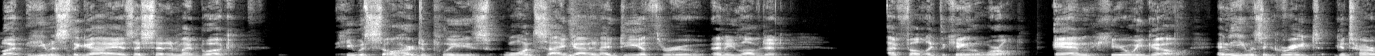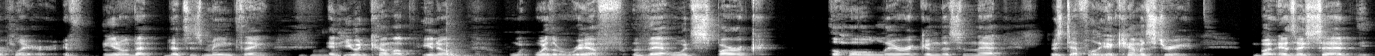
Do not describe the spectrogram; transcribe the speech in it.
but he was the guy, as I said in my book, he was so hard to please. Once I got an idea through and he loved it, I felt like the king of the world. And here we go. And he was a great guitar player. If you know that that's his main thing. Mm-hmm. And he would come up, you know, w- with a riff that would spark the whole lyric and this and that. There's definitely a chemistry. But as I said,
